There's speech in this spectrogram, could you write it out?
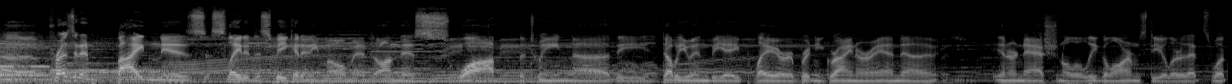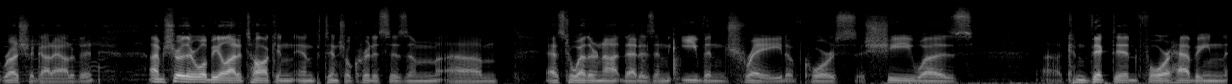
Uh, President Biden is slated to speak at any moment on this swap between uh, the WNBA player Brittney Griner and uh, international illegal arms dealer. That's what Russia got out of it. I'm sure there will be a lot of talk and, and potential criticism um, as to whether or not that is an even trade. Of course, she was uh, convicted for having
